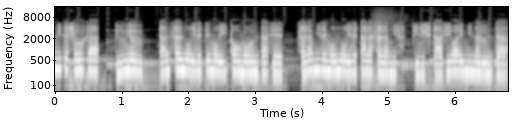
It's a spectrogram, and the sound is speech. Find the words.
みで生姜、牛乳、炭酸を入れてもいいと思うんだぜ。さらにレモンを入れたらさらにスッキリした味わいになるんだ。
